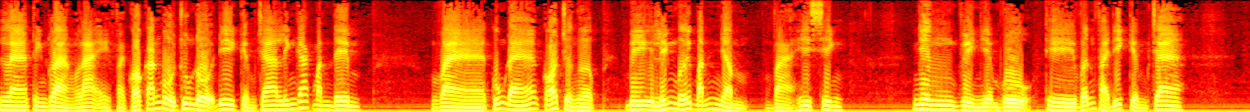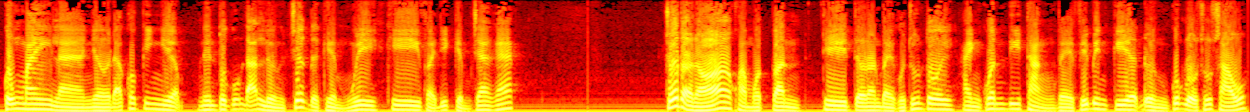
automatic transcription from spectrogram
là thỉnh thoảng lại phải có cán bộ trung đội đi kiểm tra lính gác ban đêm. Và cũng đã có trường hợp bị lính mới bắn nhầm và hy sinh. Nhưng vì nhiệm vụ thì vẫn phải đi kiểm tra. Cũng may là nhờ đã có kinh nghiệm nên tôi cũng đã lường trước được hiểm nguy khi phải đi kiểm tra gác. Chốt ở đó khoảng một tuần thì tiểu đoàn 7 của chúng tôi hành quân đi thẳng về phía bên kia đường quốc lộ số 6,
